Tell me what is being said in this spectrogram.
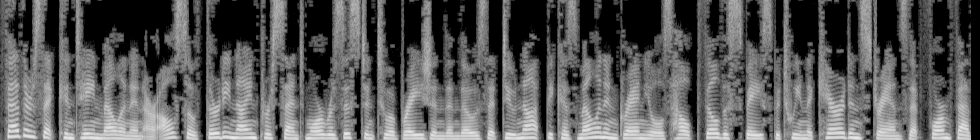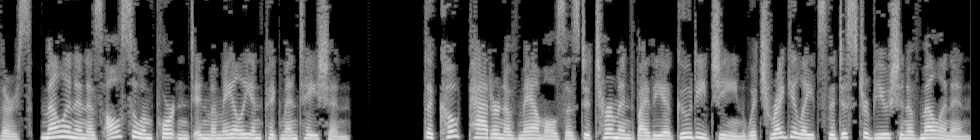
Feathers that contain melanin are also 39% more resistant to abrasion than those that do not because melanin granules help fill the space between the keratin strands that form feathers. Melanin is also important in mammalian pigmentation. The coat pattern of mammals is determined by the agouti gene which regulates the distribution of melanin.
